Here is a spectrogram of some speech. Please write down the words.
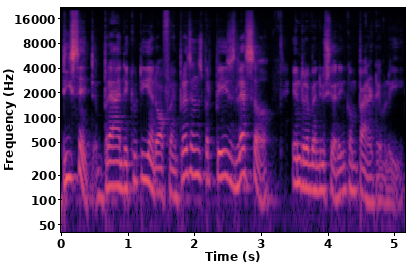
decent brand equity and offline presence but pays lesser in revenue sharing comparatively.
